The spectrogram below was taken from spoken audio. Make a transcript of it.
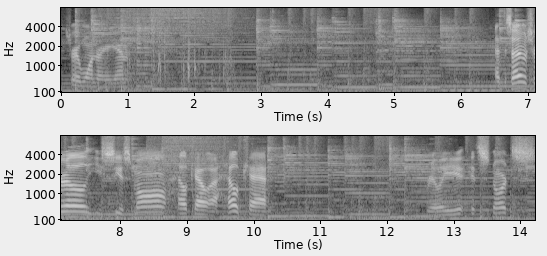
Let's try wandering again. At the side of a trail, you see a small hell cow, a hell calf. Really, it snorts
